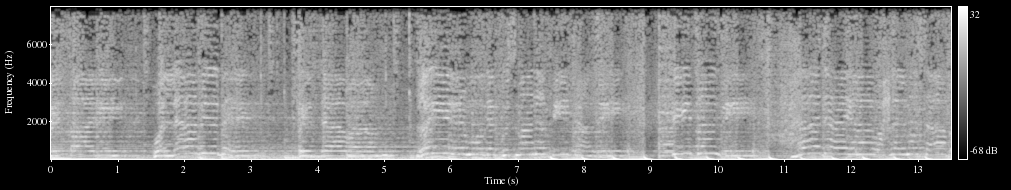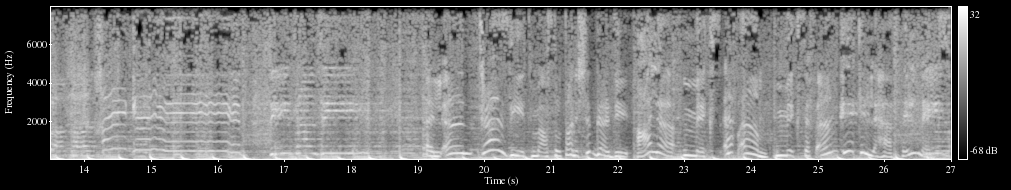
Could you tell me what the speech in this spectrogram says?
في الطريق ولا بالبيت سلطان الشدادي على Mix FM. Mix FM هي كلها في ال mix.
